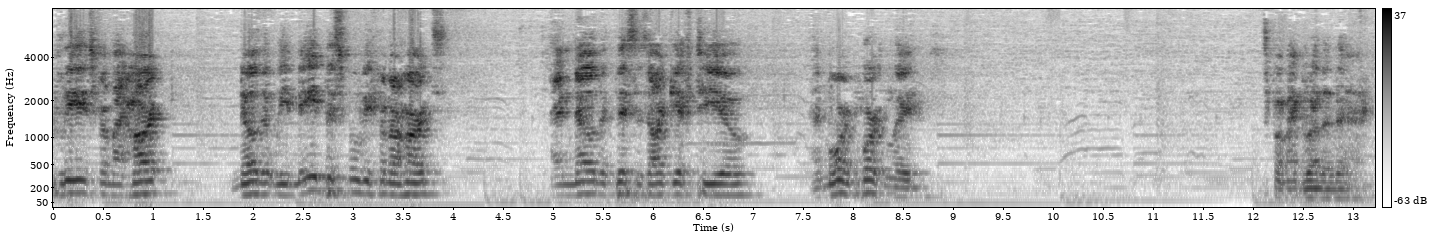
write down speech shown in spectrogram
Please, from my heart, know that we made this movie from our hearts and know that this is our gift to you. And more importantly, it's for my brother there.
